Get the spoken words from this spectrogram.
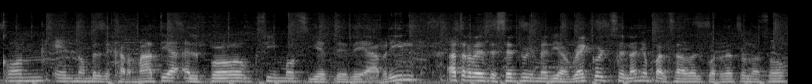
con el nombre de Harmatia el próximo 7 de abril a través de Century Media Records. El año pasado el cuarteto lanzó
